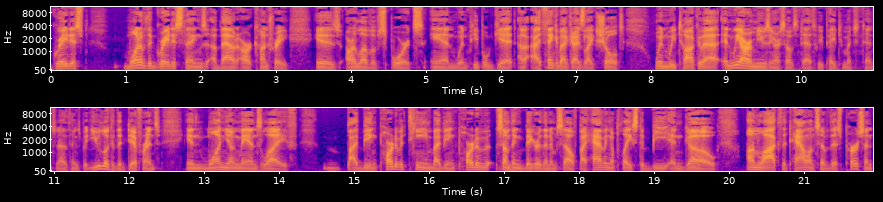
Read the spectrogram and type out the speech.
greatest one of the greatest things about our country is our love of sports. And when people get, I I think about guys like Schultz, when we talk about, and we are amusing ourselves to death, we pay too much attention to other things, but you look at the difference in one young man's life by being part of a team, by being part of something bigger than himself, by having a place to be and go, unlock the talents of this person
